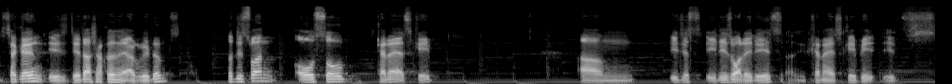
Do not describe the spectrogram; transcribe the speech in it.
Second is data structures and algorithms. So this one also cannot escape. Um, it just it is what it is. You cannot escape it. It's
